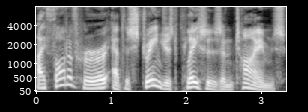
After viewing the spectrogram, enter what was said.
I thought of her at the strangest places and times.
